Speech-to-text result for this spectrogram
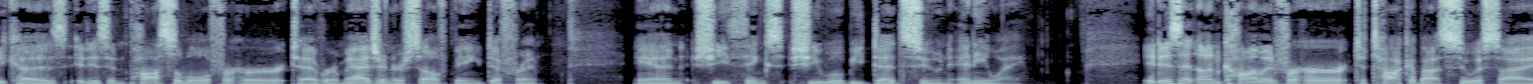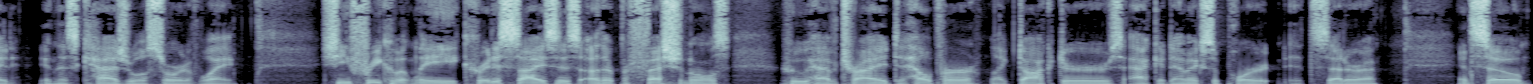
because it is impossible for her to ever imagine herself being different, and she thinks she will be dead soon anyway. It isn't uncommon for her to talk about suicide in this casual sort of way. She frequently criticizes other professionals who have tried to help her, like doctors, academic support, etc. And so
